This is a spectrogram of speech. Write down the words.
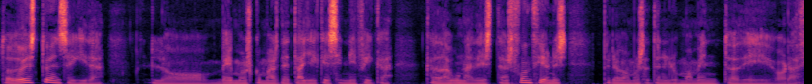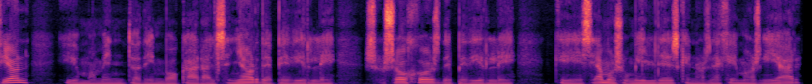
todo esto, enseguida lo vemos con más detalle qué significa cada una de estas funciones, pero vamos a tener un momento de oración y un momento de invocar al Señor, de pedirle sus ojos, de pedirle que seamos humildes, que nos dejemos guiar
